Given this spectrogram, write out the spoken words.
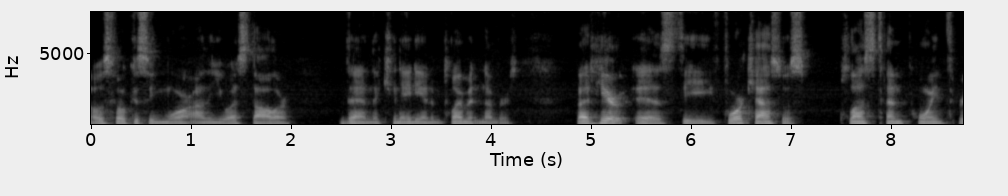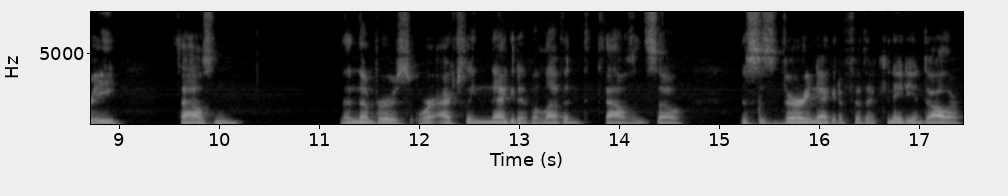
I was focusing more on the US dollar than the Canadian employment numbers. But here is the forecast was plus 10.3 thousand. The numbers were actually negative 11,000. So this is very negative for the Canadian dollar.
